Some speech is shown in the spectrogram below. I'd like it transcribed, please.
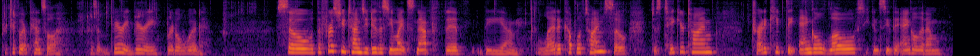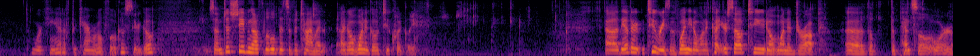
particular pencil has a very, very brittle wood. So the first few times you do this, you might snap the, the um, lead a couple of times. So just take your time. Try to keep the angle low so you can see the angle that I'm working at if the camera will focus. There you go. So I'm just shaving off little bits of a time. I, I don't want to go too quickly. Uh, the other two reasons, one, you don't want to cut yourself. Two, you don't want to drop uh, the, the pencil or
